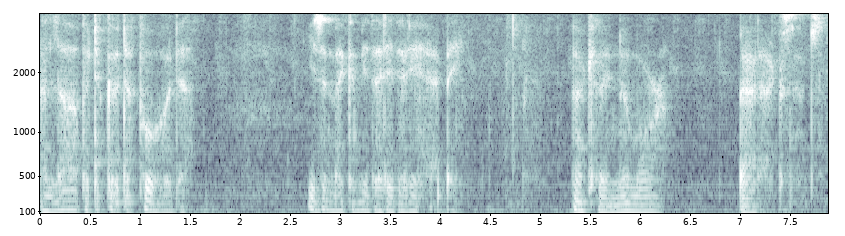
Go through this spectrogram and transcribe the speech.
I love the good food. It's making me very, very happy. Okay, no more bad accents.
